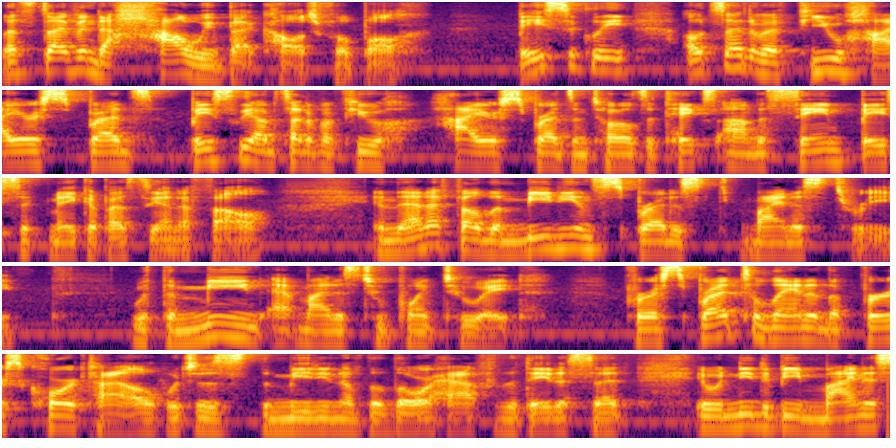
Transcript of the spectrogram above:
let's dive into how we bet college football. Basically, outside of a few higher spreads, basically outside of a few higher spreads and totals, it takes on the same basic makeup as the NFL. In the NFL, the median spread is minus three, with the mean at minus 2.28. For a spread to land in the first quartile, which is the median of the lower half of the data set, it would need to be minus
